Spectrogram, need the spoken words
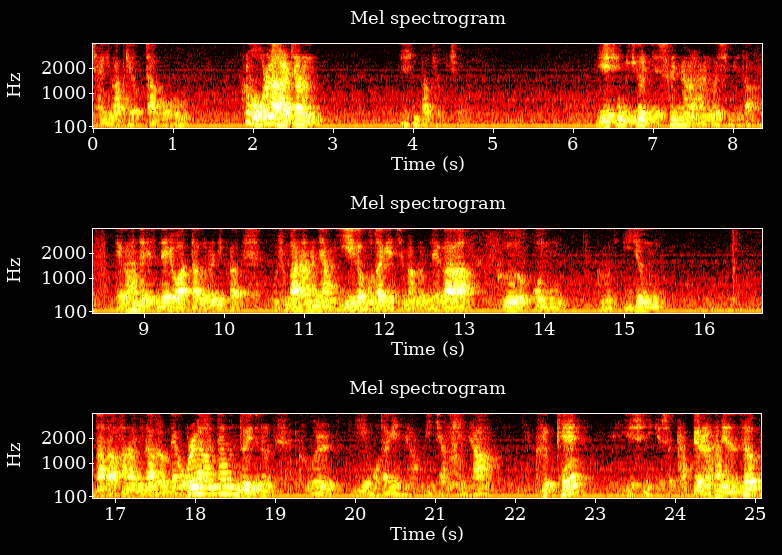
자기밖에 없다고. 그럼 올라갈 자는 예수님밖에 없죠. 예수님이 이걸 이제 설명을 하는 것입니다. 내가 하늘에서 내려왔다 그러니까 무슨 말 하느냐 이해가 못 하겠지만 그럼 내가 그 온그 이전 나라 하나님 나라로 내가 올라간다면 너희들은 그걸 이해 못 하겠냐 믿지 않겠냐 그렇게 예수님께서 답변을 하면서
